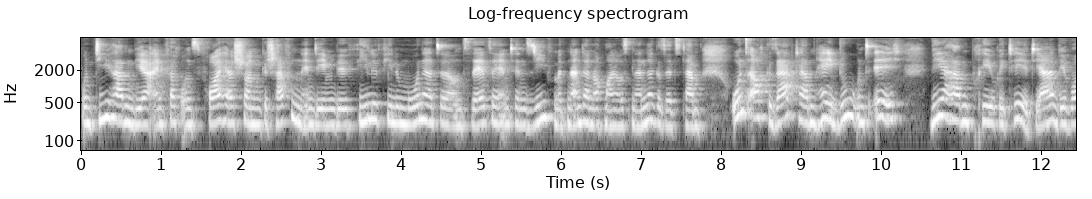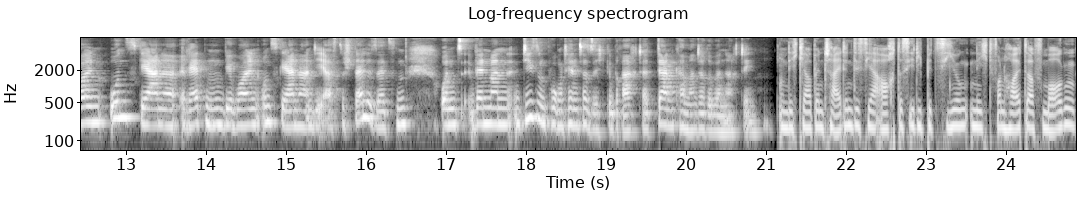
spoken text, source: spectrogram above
Und die haben wir einfach uns vorher schon geschaffen, indem wir viele, viele Monate uns sehr, sehr intensiv miteinander nochmal auseinandergesetzt haben und auch gesagt haben, hey, du und ich, wir haben Priorität, ja. Wir wollen uns gerne retten. Wir wollen uns gerne an die erste Stelle setzen. Und wenn man diesen Punkt hinter sich gebracht hat, dann kann man darüber nachdenken. Und ich glaube, entscheidend ist ja auch, dass ihr die Beziehung nicht von heute auf morgen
